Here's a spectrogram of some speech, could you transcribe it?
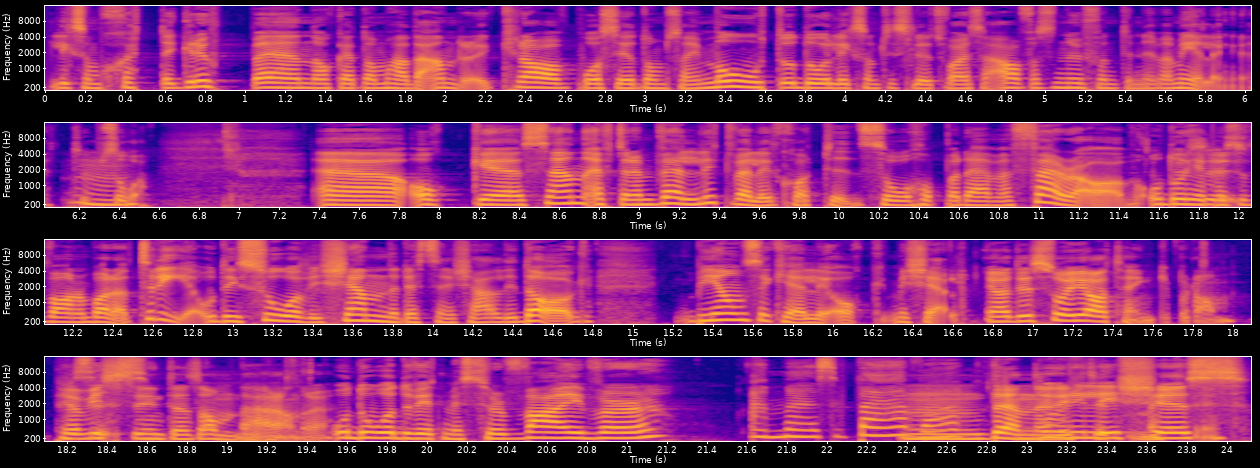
liksom skötte gruppen och att de hade andra krav på sig och de sa emot och då liksom till slut var det så här, ah, fast nu får inte ni vara med längre, typ Mm. så. Eh, och eh, sen efter en väldigt, väldigt kort tid så hoppade även Farah av och då helt plötsligt var de bara tre och det är så vi känner Destiny Child idag. Beyoncé, Kelly och Michelle. Ja, det är så jag tänker på dem. Jag Precis. visste inte ens om det här andra. Och då du vet med Survivor, I'm a survivor, Mm, den är Bootylicious,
